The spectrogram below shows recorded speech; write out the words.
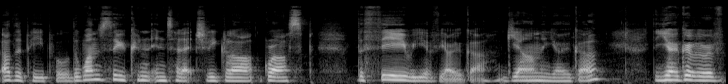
other people, the ones who can intellectually grasp the theory of yoga, jnana yoga, the yoga of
